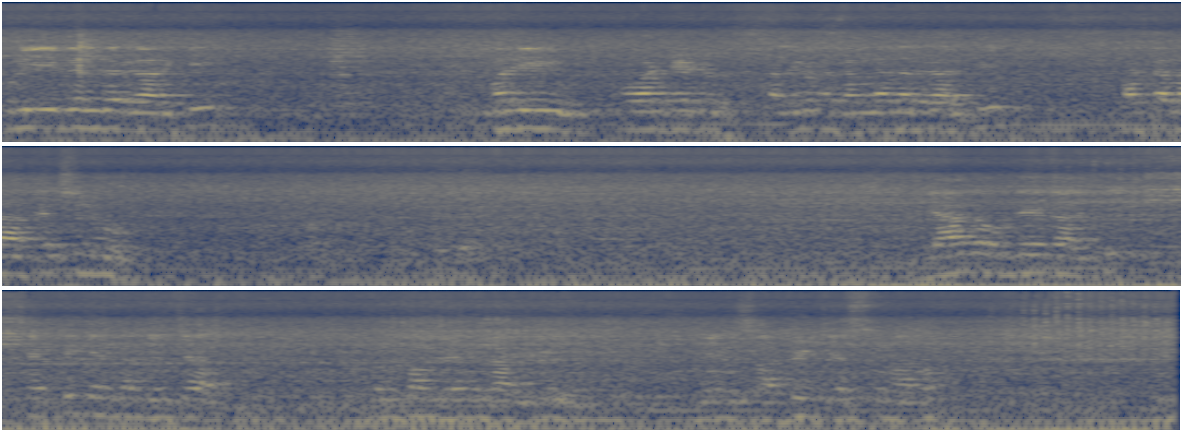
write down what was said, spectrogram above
పులి యుగేందర్ గారికి మరియు కోఆర్డినేటర్ కలియుగ గంగాధర్ గారికి పట్టణ అధ్యక్షులు త్యాగ ఉదయ్ గారికి శక్తి కేంద్రం ఇన్ఛార్జ్ కుటుంబం వేణు గారికి నేను సబ్మిట్ చేస్తున్నాను. ఈ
